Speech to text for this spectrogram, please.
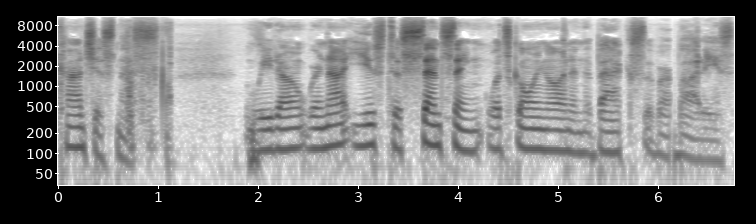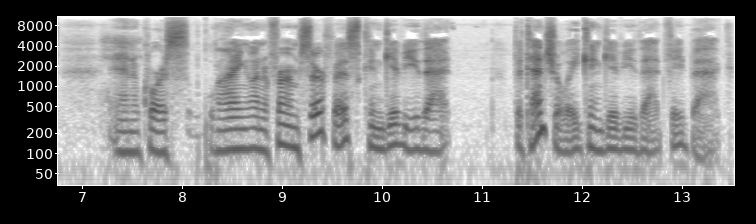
consciousness. We don't we're not used to sensing what's going on in the backs of our bodies. And of course, lying on a firm surface can give you that potentially can give you that feedback.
